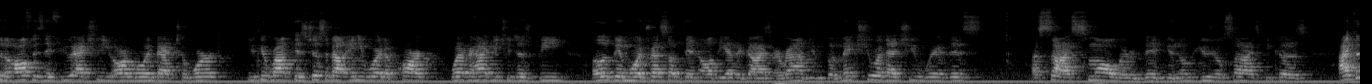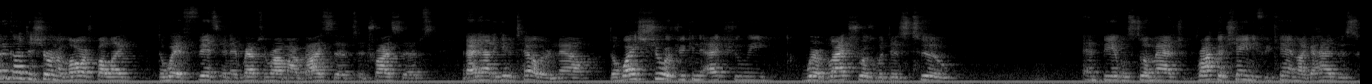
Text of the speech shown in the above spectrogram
to the office if you actually are going back to work. You can rock this just about anywhere to park, wherever have you to just be a little bit more dressed up than all the other guys around you. But make sure that you wear this a size smaller than your usual size because I could have got this shirt in a large by like the way it fits and it wraps around my biceps and triceps and I had to get a tailor. Now the white shorts you can actually wear black shorts with this too and be able to still match. Rock a chain if you can. Like I had this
